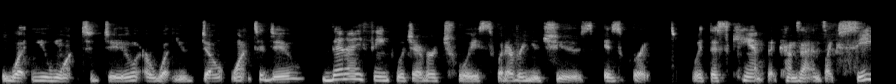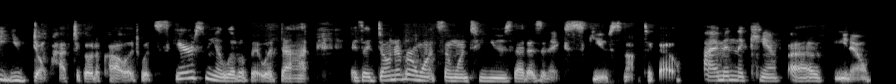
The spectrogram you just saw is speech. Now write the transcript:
what you want to do or what you don't want to do, then I think whichever choice, whatever you choose, is great with this camp that comes out and it's like, see, you don't have to go to college. What scares me a little bit with that is I don't ever want someone to use that as an excuse not to go. I'm in the camp of, you know,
